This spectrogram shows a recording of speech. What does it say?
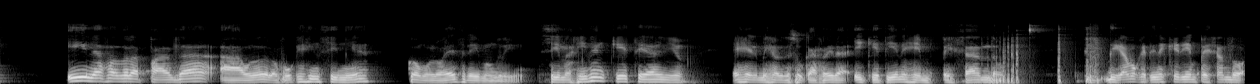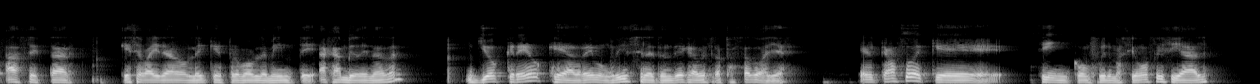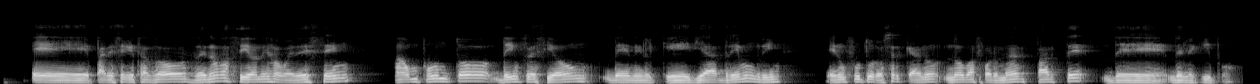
y le ha dado la espalda a uno de los buques insignia como lo es Draymond Green. ¿Se imaginan que este año es el mejor de su carrera y que tienes empezando digamos que tienes que ir empezando a aceptar que se va a ir a los Lakers probablemente a cambio de nada, yo creo que a Draymond Green se le tendría que haber traspasado ayer. El caso es que sin confirmación oficial, eh, parece que estas dos renovaciones obedecen a un punto de inflexión en el que ya Draymond Green en un futuro cercano no va a formar parte del equipo.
